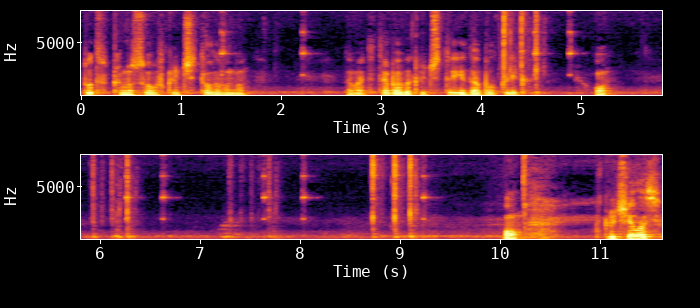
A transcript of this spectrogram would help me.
тут примусово включити, але воно. Давайте треба виключити і дабл-клік. О. О, включилось.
